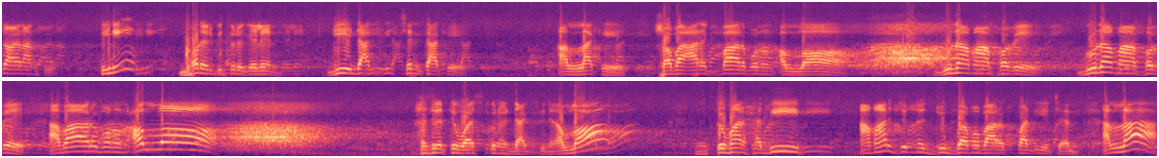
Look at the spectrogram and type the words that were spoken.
তাআলা তিনি ঘরের ভিতরে গেলেন। গিয়ে ডাক দিচ্ছেন কাকে? আল্লাহকে। সবাই আরেকবার বলুন, আল্লাহ। গুনাহ মাফ হবে, গুনাহ মাফ হবে। আবার বলুন, আল্লাহ। হজরতে ওয়াস করণী ডাক দিলেন, আল্লাহ, তোমার হাবিব আমার জন্য জুব্বা মোবারক পাঠিয়েছেন। আল্লাহ,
